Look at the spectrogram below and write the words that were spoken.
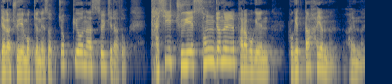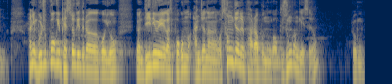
내가 주의 목전에서 쫓겨났을지라도 다시 주의 성전을 바라보겠 보겠다 하였나, 하였나니. 아니, 물고기 뱃속에 들어가고 요, 니니웨에 가서 복음 안전하고 성전을 바라보는 거 무슨 관계 있어요? 여러분,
